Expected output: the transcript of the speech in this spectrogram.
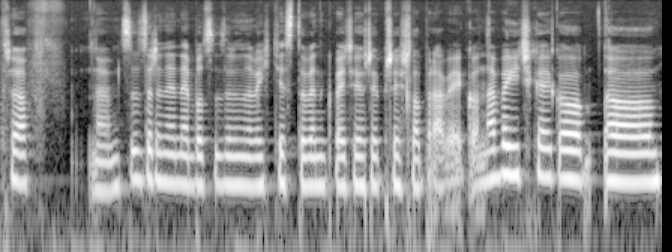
třeba v, nevím, cezrny nebo cezrnových těstovin k večeři přešla právě jako na vajíčka, jako uh,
